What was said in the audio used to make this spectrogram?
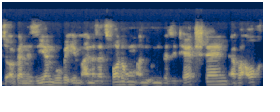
zu organisieren, wo wir eben einerseits Forderungen an die Universität stellen, aber auch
